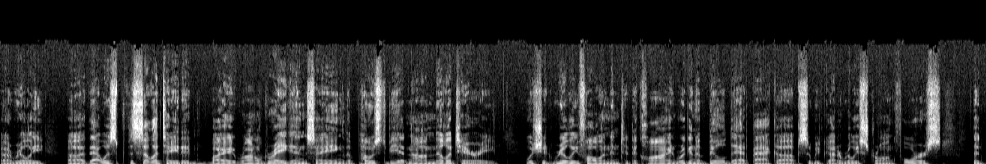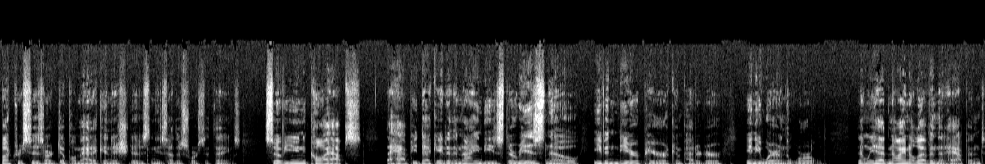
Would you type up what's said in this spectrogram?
uh, really, uh, that was facilitated by Ronald Reagan saying the post Vietnam military, which had really fallen into decline, we're going to build that back up. So we've got a really strong force that buttresses our diplomatic initiatives and these other sorts of things. Soviet Union collapse, the happy decade of the 90s, there is no even near peer competitor anywhere in the world. Then we had 9 11 that happened.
